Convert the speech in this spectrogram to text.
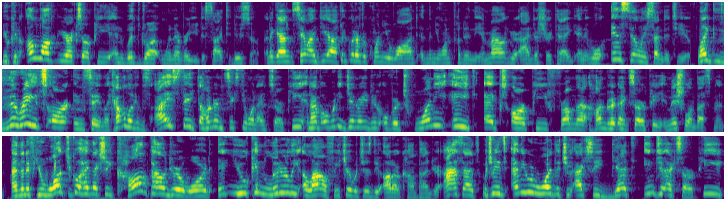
you can unlock your XRP and withdraw it whenever you decide to do so. And again, same idea, click whatever coin you want, and then you want to put in the amount, your address, your tag, and it will instantly send it to you. Like, the rates are insane. Like, have a look at this. I staked 161 XRP, and I've already generated over 28 XRP from that 100 XRP initial investment. And then if you want want to go ahead and actually compound your reward, it, you can literally allow a feature which is the auto compound your assets, which means any reward that you actually get into XRP,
